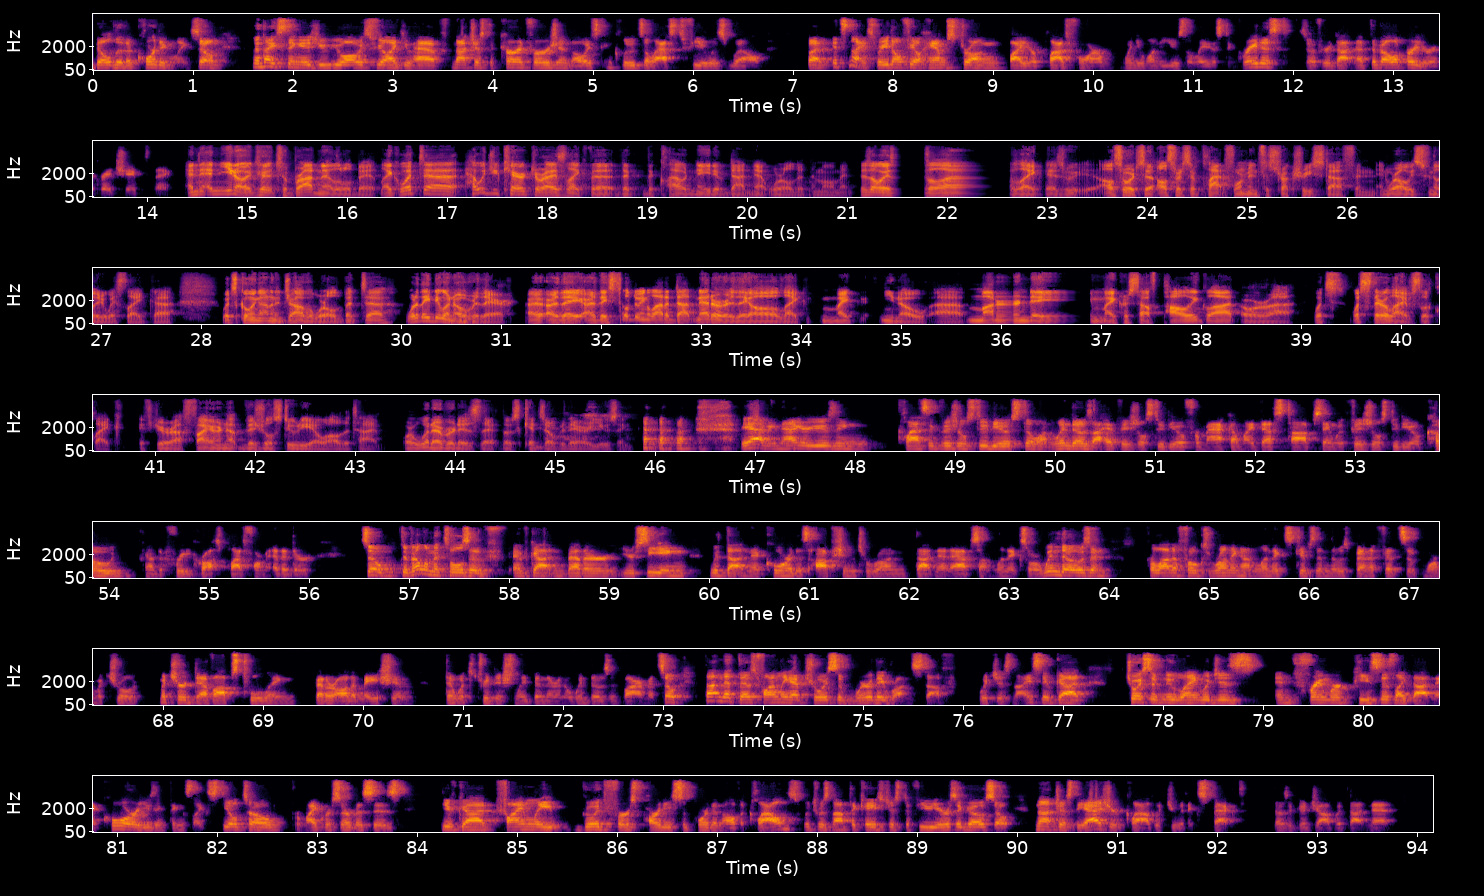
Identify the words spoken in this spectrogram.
build it accordingly. So the nice thing is you, you always feel like you have not just the current version, it always includes the last few as well but it's nice where you don't feel hamstrung by your platform when you want to use the latest and greatest. So if you're a .NET developer, you're in great shape today. And and you know to, to broaden it a little bit, like what uh, how would you characterize like the, the the cloud native .NET world at the moment? There's always a lot of like as we all sorts of all sorts of platform infrastructure stuff, and and we're always familiar with like. Uh, what's going on in the Java world. But uh, what are they doing over there? Are, are, they are they still doing a lot of .NET, or are they all like Mike, you know, uh, modern day Microsoft Polyglot, or uh, what's what's their lives look like if you're uh, firing up Visual Studio all the time, or whatever it is that those kids over there are using? yeah, I mean now you're using classic Visual Studio still on Windows. I have Visual Studio for Mac on my desktop. Same with Visual Studio Code, kind of the free cross-platform editor. So development tools have, have gotten better. You're seeing with .NET Core this option to run .NET apps on Linux or Windows, and for a lot of folks running on Linux gives them those benefits of more mature mature DevOps tooling, better automation than what's traditionally been there in a Windows environment. So .NET devs finally have choice of where they run stuff, which is nice. They've got choice of new languages and framework pieces like .NET Core using things like Steeltoe for microservices. You've got finally good first party support in all the clouds, which was not the case just a few years ago. So not just the Azure cloud, which you would expect does a good job with .NET,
